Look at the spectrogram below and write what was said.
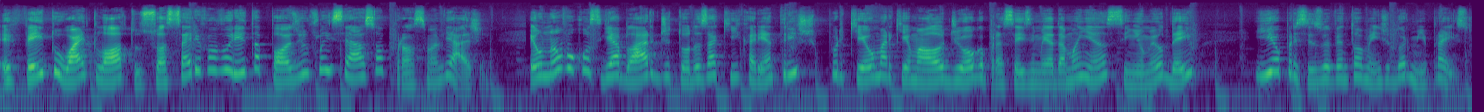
Efeito White Lotus, sua série favorita, pode influenciar a sua próxima viagem. Eu não vou conseguir falar de todas aqui, carinha triste, porque eu marquei uma aula de yoga para seis e meia da manhã, sim, eu me odeio, e eu preciso eventualmente dormir para isso.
